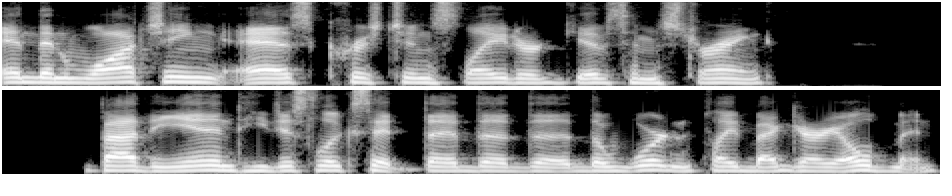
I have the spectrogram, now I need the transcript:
and then watching as Christian Slater gives him strength. By the end, he just looks at the the the, the warden played by Gary Oldman.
